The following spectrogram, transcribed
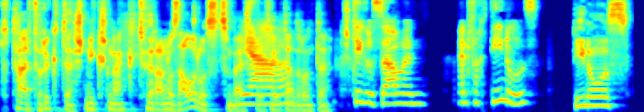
total verrückter Schnickschnack. Tyrannosaurus zum Beispiel Ja. fällt da drunter. Stegosauren. Einfach Dinos. Dinos.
